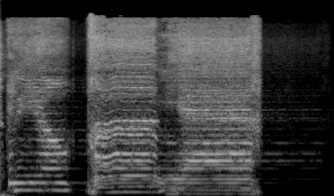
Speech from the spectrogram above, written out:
Lyon Première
